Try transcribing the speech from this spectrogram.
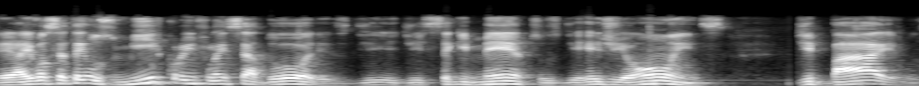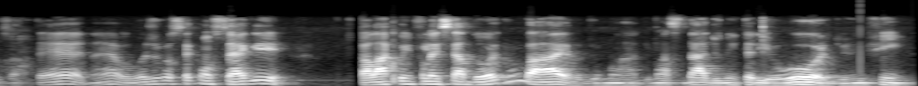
É, aí você tem os micro-influenciadores de, de segmentos, de regiões, de bairros até, né? Hoje você consegue falar com o influenciador de um bairro, de uma, de uma cidade do interior, de, enfim.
